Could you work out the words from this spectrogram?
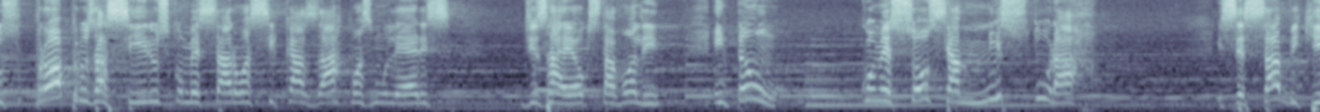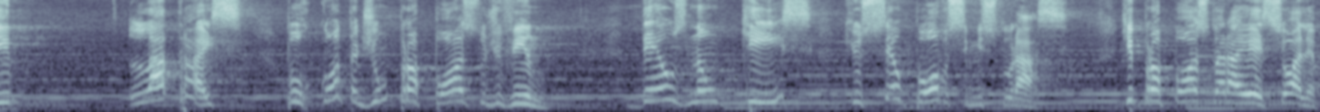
Os próprios assírios começaram a se casar com as mulheres de Israel que estavam ali. Então, começou-se a misturar. E você sabe que lá atrás por conta de um propósito divino. Deus não quis que o seu povo se misturasse. Que propósito era esse? Olha,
